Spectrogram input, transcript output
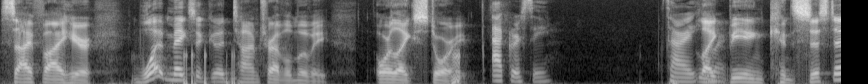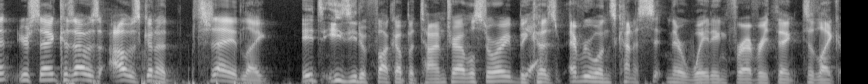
sci-fi here. What makes a good time travel movie or like story? Accuracy. Sorry. like being consistent you're saying because i was i was gonna say like it's easy to fuck up a time travel story because everyone's kind of sitting there waiting for everything to like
